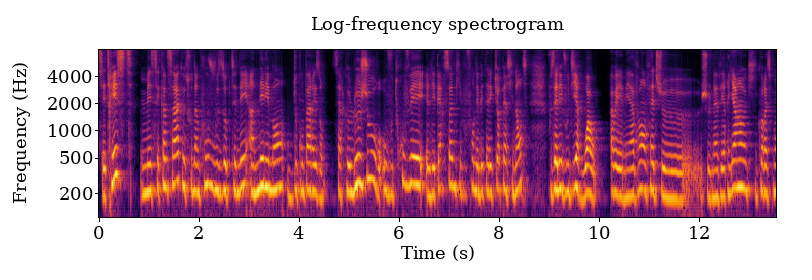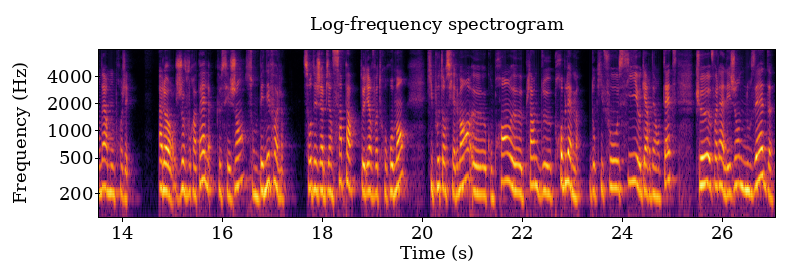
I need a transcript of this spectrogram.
C'est triste, mais c'est comme ça que tout d'un coup vous obtenez un élément de comparaison. C'est-à-dire que le jour où vous trouvez les personnes qui vous font des bêta-lectures pertinentes, vous allez vous dire waouh, ah ouais, mais avant en fait je, je n'avais rien qui correspondait à mon projet. Alors je vous rappelle que ces gens sont bénévoles sont déjà bien sympas de lire votre roman qui potentiellement euh, comprend euh, plein de problèmes. Donc il faut aussi euh, garder en tête que voilà, les gens nous aident,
